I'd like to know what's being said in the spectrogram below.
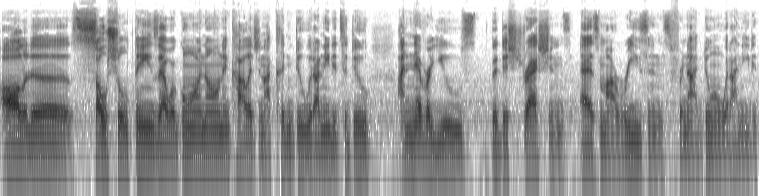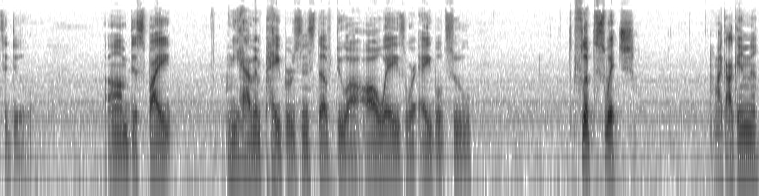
all of the social things that were going on in college and I couldn't do what I needed to do. I never used the distractions as my reasons for not doing what I needed to do. Um, despite me having papers and stuff due, I always were able to flip the switch. Like I can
